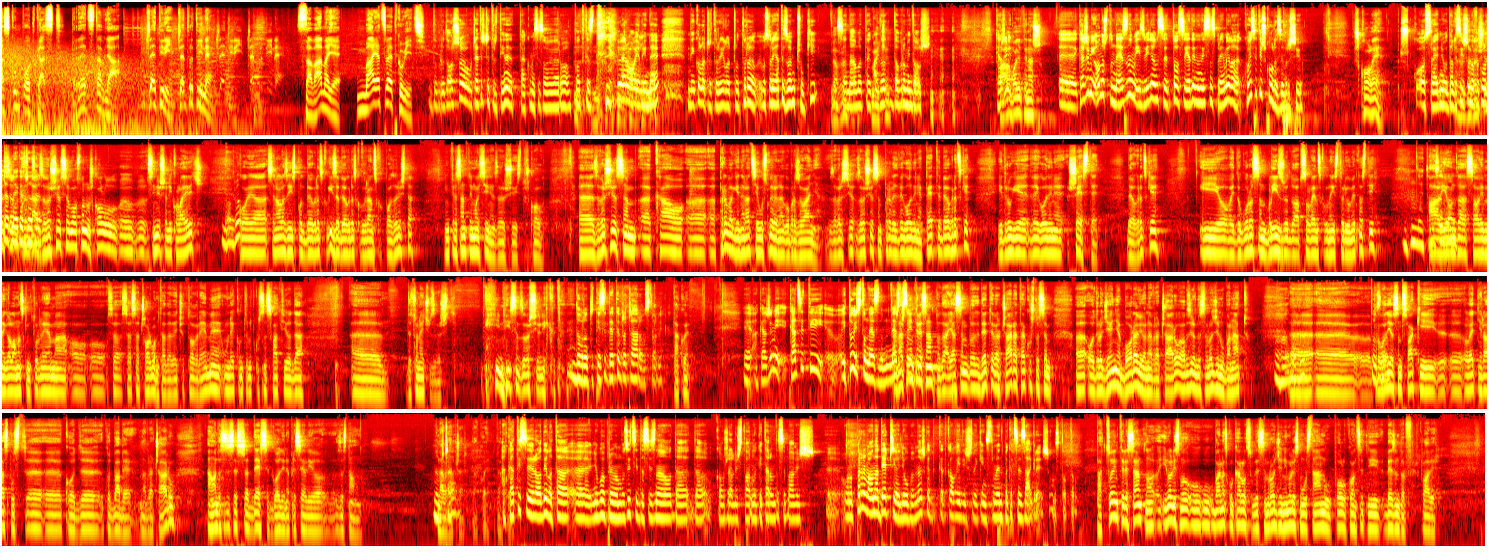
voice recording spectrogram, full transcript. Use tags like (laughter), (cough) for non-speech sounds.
Maskum Podcast predstavlja Četiri četvrtine. Četiri četvrtine. Sa vama je Maja Cvetković. Dobrodošao u četiri četvrtine, tako mi se zove verovo, podcast, (laughs) verovo ili ne. Nikola Čutorilo Čutora, u stvari ja te zovem Čuki, Dobro. sa nama, tako Majče. da dobro mi došao. (laughs) Kaži Hvala, mi, bolje te našao. e, kaži mi ono što ne znam, izvinjam se, to se jedino nisam spremila, koje si ti škole završio? Škole. Ško, srednju, da li si išao na fakultet sam- nekad? Da, se- završio sam osnovnu školu uh, Siniša Nikolajević, Dobro. koja se nalazi ispod Beogradskog, iza Beogradskog dramskog pozorišta. Interesantno i moj sin je završio istu školu. E, završio sam e, kao e, prva generacija usmerenog obrazovanja. Završio, završio sam prve dve godine pete Beogradske i druge dve godine šeste Beogradske i ovaj, dogurao sam blizu do absolventskog na istoriji umetnosti, Ne, to ali sam- onda sa ovim megalomanskim turnejama o, o, sa, sa, sa čorbom tada već u to vreme, u nekom trenutku sam shvatio da e, da to neću završiti. (laughs) I nisam završio nikad. Dobro, znači ti si dete vračara u stvari. Tako je. E, a kaži mi, kad si ti, i to isto ne znam, A nešto znaš što sam... je interesantno, da, ja sam dete vračara tako što sam uh, od rođenja boravio na vračaru, a obzirom da sam rođen u Banatu. Aha, Uh, uh, To provodio sam svaki uh, letnji raspust uh, uh, kod, uh, kod babe na vračaru, a onda sam se sa 10 godina preselio za stalno. Na Na Vračar. vračar, tako je. Tako A kad ti se rodila ta e, ljubav prema muzici da si znao da, da kao želiš stvarno gitarom da se baviš? E, ono prva, ona dečija ljubav, znaš kad, kad kao vidiš neki instrument pa kad se zagreješ, ono sto to. Pa to je interesantno. Imali smo u, u, Bananskom Karlovcu gde sam rođen, imali smo u stanu polukoncertni Bezendorfer klavir.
